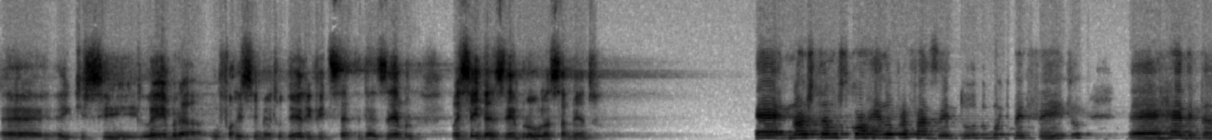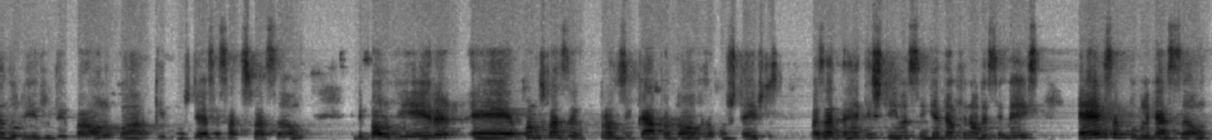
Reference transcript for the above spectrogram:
é, em que se lembra o falecimento dele, 27 de dezembro. Vai ser em dezembro o lançamento? É, nós estamos correndo para fazer tudo muito bem feito, é, reeditando o livro de Paulo, a, que nos deu essa satisfação, de Paulo Vieira. É, vamos fazer, produzir capa novas, alguns textos, mas a, a gente estima assim, que até o final desse mês essa publicação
